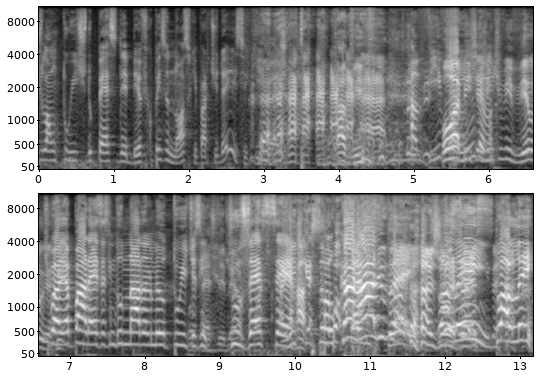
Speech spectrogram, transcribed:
vejo lá um tweet do PSDB, eu fico pensando, nossa, que partido é esse aqui, velho? Tá vivo. Tá vivo Porra, ainda, bicho, a gente viveu. Tipo, aí aparece assim do nada no meu tweet, O assim, PSDB é José Serra. quer São Falo, caralho, paulistano." velho! Do José além, do além.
